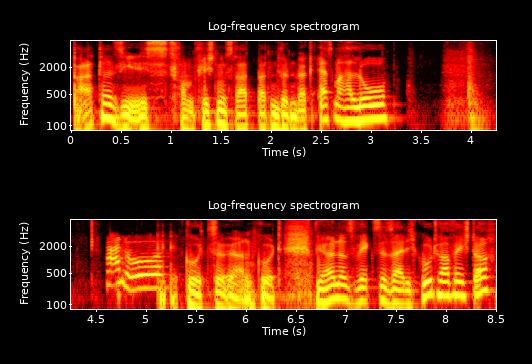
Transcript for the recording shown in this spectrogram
Bartel. Sie ist vom Flüchtlingsrat Baden-Württemberg. Erstmal Hallo. Hallo. Gut zu hören, gut. Wir hören uns wechselseitig gut, hoffe ich doch.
